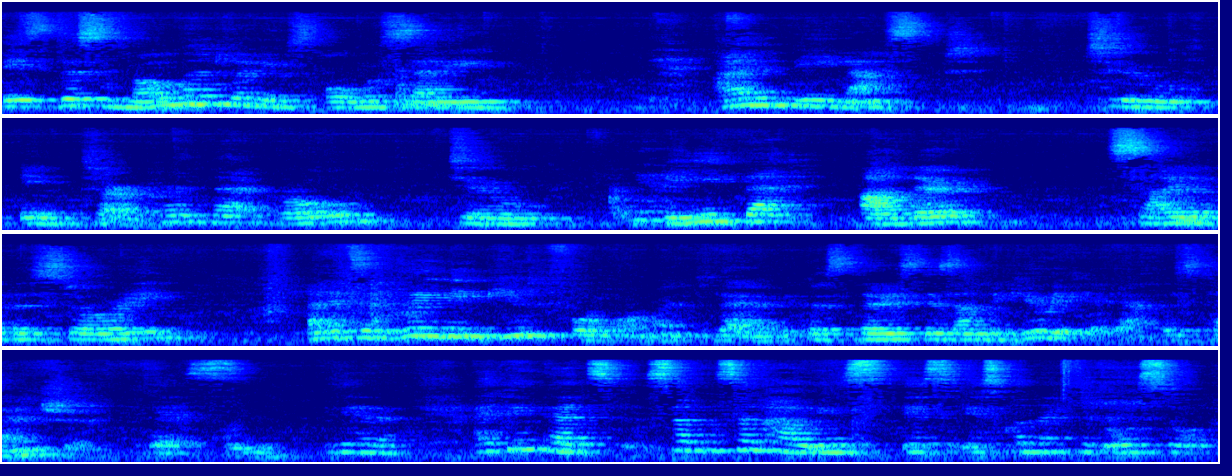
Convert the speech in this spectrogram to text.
it's this moment when you're almost saying, I'm being asked to interpret that role, to be that other side of the story. And it's a really beautiful moment there because there is this ambiguity again, this tension. Think that some, somehow is, is, is connected also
